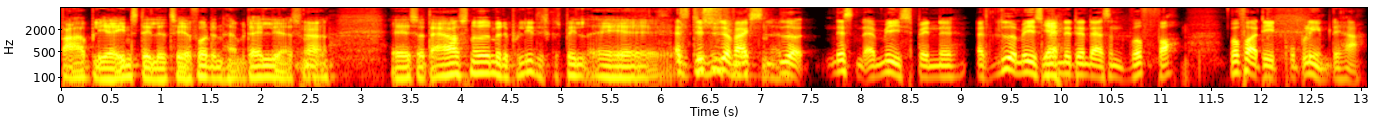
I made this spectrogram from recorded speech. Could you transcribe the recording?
bare bliver indstillet til at få den her medalje? Og sådan ja. noget. Øh, så der er også noget med det politiske spil. Øh, altså det synes jeg faktisk lyder næsten er mest spændende. Altså det lyder mest spændende, ja. den der sådan, hvorfor? Hvorfor er det et problem, det her?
